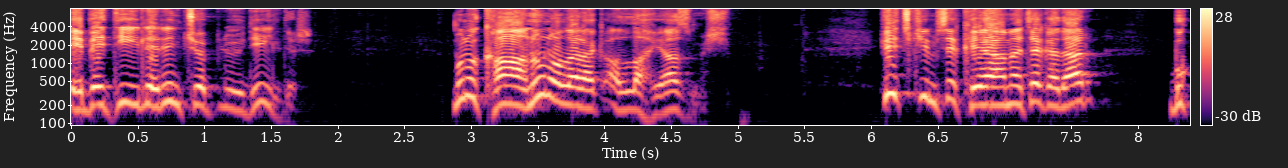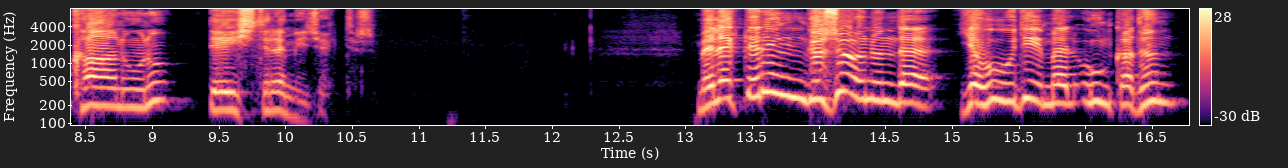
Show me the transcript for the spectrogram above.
Ebedilerin çöplüğü değildir. Bunu kanun olarak Allah yazmış. Hiç kimse kıyamete kadar bu kanunu değiştiremeyecektir. Meleklerin gözü önünde Yahudi melun kadın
